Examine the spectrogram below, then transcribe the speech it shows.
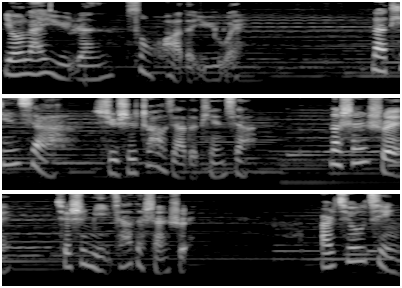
由来与人送画的余味。那天下许是赵家的天下，那山水却是米家的山水。而究竟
